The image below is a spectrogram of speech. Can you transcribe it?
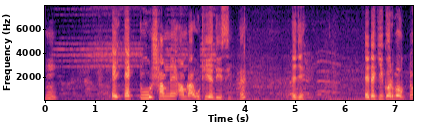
হুম, এই একটু সামনে আমরা উঠিয়ে দিয়েছি হ্যাঁ? এই যে, এটা কি করব একটু?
